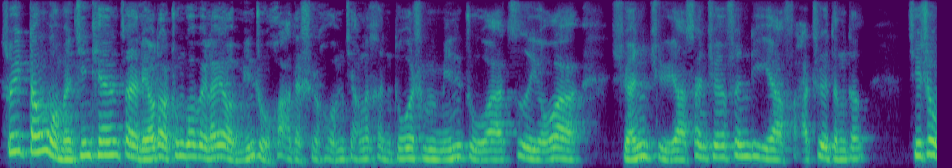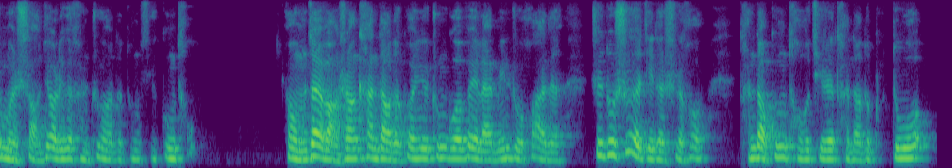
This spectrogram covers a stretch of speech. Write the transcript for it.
所以，当我们今天在聊到中国未来要民主化的时候，我们讲了很多什么民主啊、自由啊、选举啊、三权分立啊、法治等等。其实我们少掉了一个很重要的东西——公投。那我们在网上看到的关于中国未来民主化的制度设计的时候，谈到公投，其实谈到的不多。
